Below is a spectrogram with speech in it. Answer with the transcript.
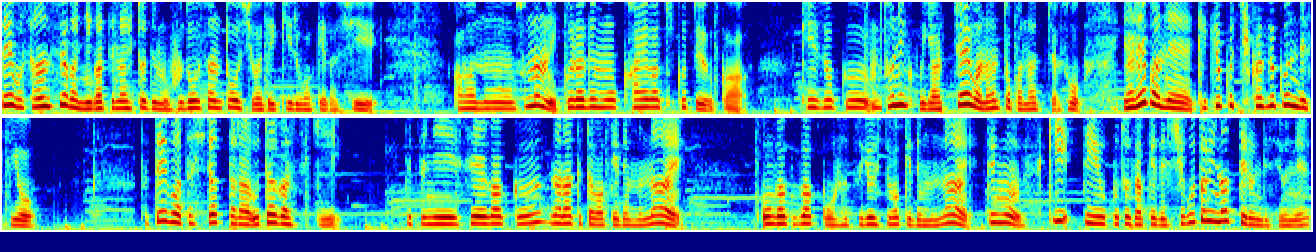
例えば算数が苦手な人でも不動産投資はできるわけだしあのそんなのいくらでも替えが利くというか継続もうとにかくやっちゃえばなんとかなっちゃうそうやればね結局近づくんですよ。例えば私だったら歌が好き別に声楽習ってたわけでもない。音楽学校を卒業したわけでもない。でも好きっていうことだけで仕事になってるんですよね。っ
